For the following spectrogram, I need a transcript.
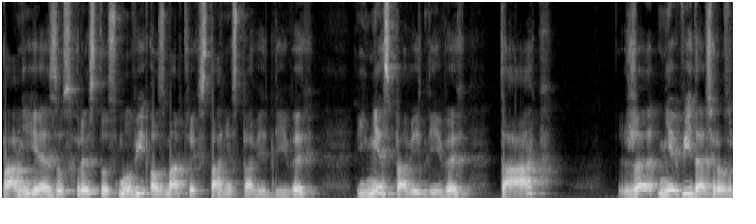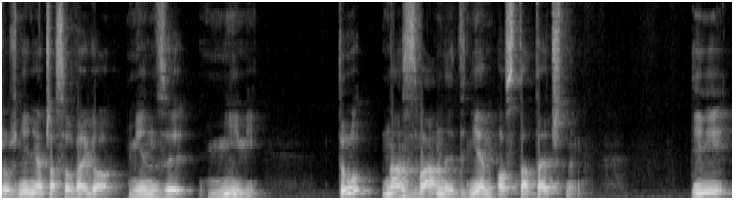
Pan Jezus Chrystus mówi o zmartwychwstaniu sprawiedliwych i niesprawiedliwych tak, że nie widać rozróżnienia czasowego między nimi. Tu nazwany dniem ostatecznym. I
